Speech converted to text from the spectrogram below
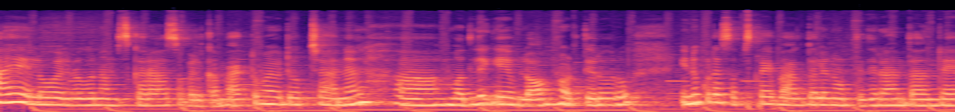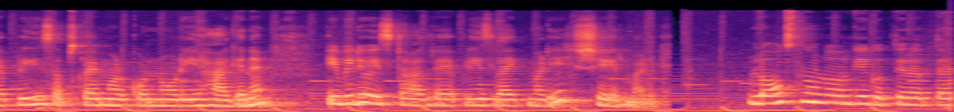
ಹಾಯ್ ಎಲ್ಲೋ ಎಲ್ರಿಗೂ ನಮಸ್ಕಾರ. So welcome back to my YouTube channel ಮೊದಲಿಗೆ ವ್ಲಾಗ್ ನೋಡ್ತಿರೋರು, ಇನ್ನೂ ಕೂಡ ಸಬ್ಸ್ಕ್ರೈಬ್ ಆಗ್ದಲೇ ನೋಡ್ತಿದ್ದೀರಾ ಅಂತ ಅಂದರೆ ಪ್ಲೀಸ್ ಸಬ್ಸ್ಕ್ರೈಬ್ ಮಾಡ್ಕೊಂಡು ನೋಡಿ ಹಾಗೆಯೇ ಈ ವಿಡಿಯೋ ಇಷ್ಟ ಆದರೆ ಪ್ಲೀಸ್ ಲೈಕ್ ಮಾಡಿ ಶೇರ್ ಮಾಡಿ. ವ್ಲಾಗ್ಸ್ ನೋಡೋರಿಗೆ ಗೊತ್ತಿರುತ್ತೆ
